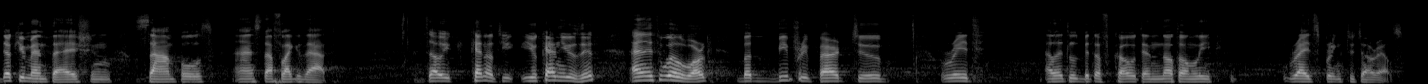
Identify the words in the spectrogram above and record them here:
documentation, samples, and stuff like that. So you, cannot, you can use it, and it will work, but be prepared to read a little bit of code and not only great Spring tutorials.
